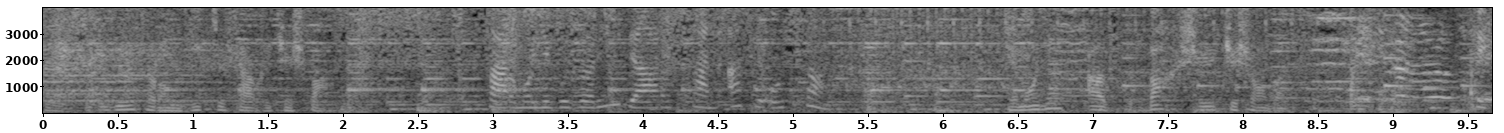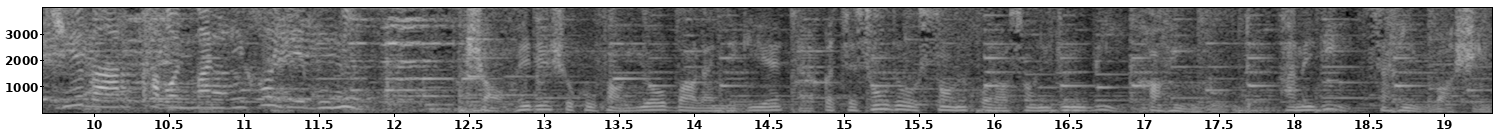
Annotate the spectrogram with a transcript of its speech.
توسعه ترانزیت شرق کشور. سرمایه گذاری در صنعت استان. حمایت از بخش کشاورزی. تکیه بر توانمندی های بومی. شاهد شکوفایی و بالندگی اقتصاد استان خراسان جنوبی خواهیم بود. همگی سهیم باشیم.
